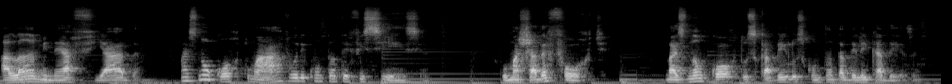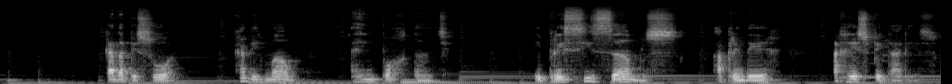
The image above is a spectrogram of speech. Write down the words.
A lâmina é afiada, mas não corta uma árvore com tanta eficiência. O machado é forte, mas não corta os cabelos com tanta delicadeza. Cada pessoa cada irmão é importante e precisamos aprender a respeitar isso.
